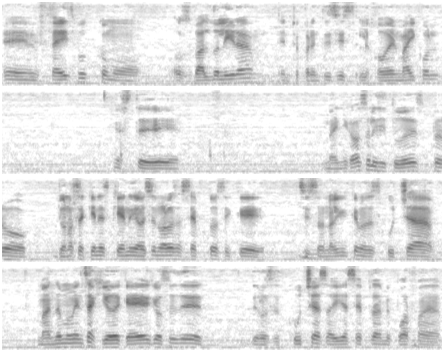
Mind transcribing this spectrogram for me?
en Facebook como Osvaldo Lira, entre paréntesis, el joven Michael. Este. Me han llegado solicitudes, pero yo no sé quién es quién y a veces no las acepto, así que si son alguien que nos escucha, mándenme un mensajillo de que "Eh, yo soy de, de los escuchas, ahí acéptame porfa,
